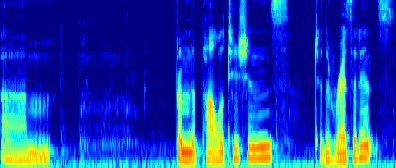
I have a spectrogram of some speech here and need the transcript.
um, from the politicians to the residents.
